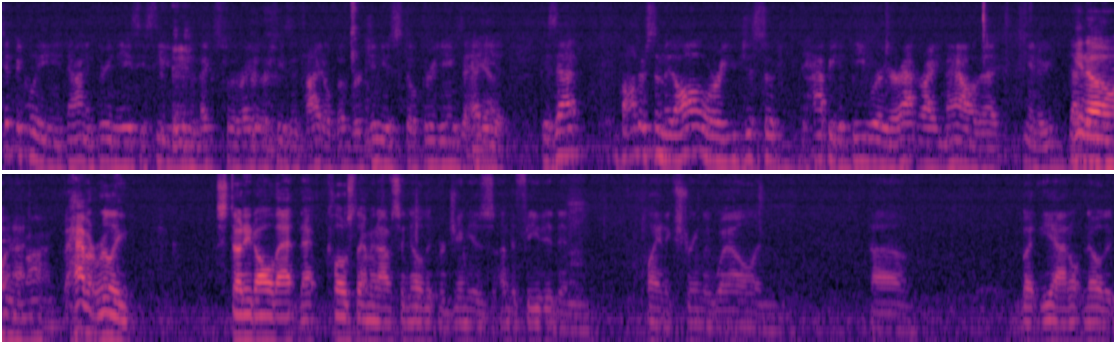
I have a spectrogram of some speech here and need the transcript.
typically nine and three in the ACC, you're in the mix for the regular season title, but Virginia's still three games ahead of you. Is that bothersome at all, or are you just so happy to be where you're at right now that, you know, that You know, enter your mind? I haven't really studied all that, that closely. I mean, obviously know that Virginia is undefeated and playing extremely well, and, um, but yeah, I don't know that,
